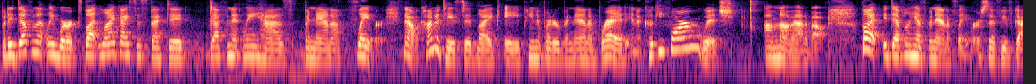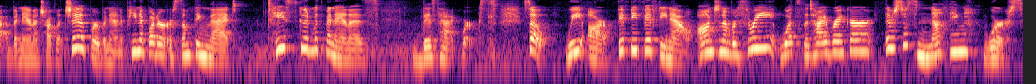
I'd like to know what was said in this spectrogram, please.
but it definitely works. But like I suspected, definitely has banana flavor. Now, it kind of tasted like a peanut butter banana bread in a cookie form, which I'm not mad about. But it definitely has banana flavor. So if you've got a banana chocolate chip or banana peanut butter or something that tastes good with bananas, this hack works. So we are 50-50 now. On to number three, what's the tiebreaker? There's just nothing worse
